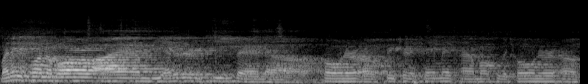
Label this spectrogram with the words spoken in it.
My name is Juan Navarro. I am the editor-in-chief and uh, co-owner of Creature Entertainment. I'm also the co-owner of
